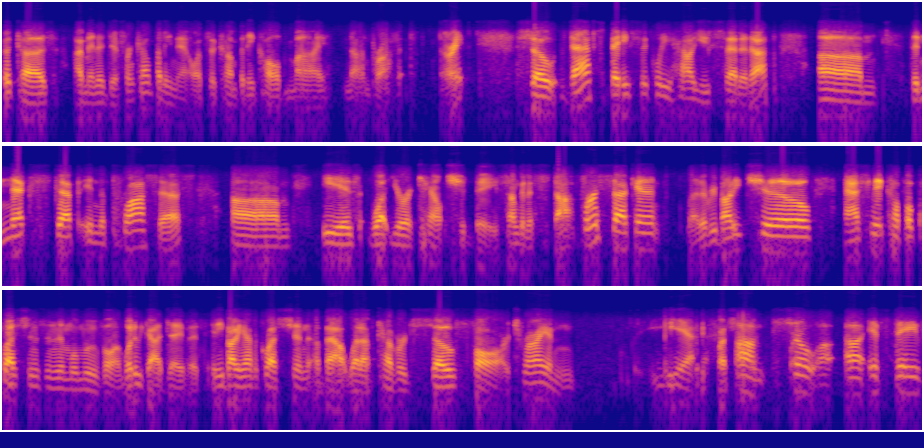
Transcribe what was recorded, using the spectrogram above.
because I'm in a different company now. It's a company called My Nonprofit. All right? So that's basically how you set it up. Um, the next step in the process um, is what your account should be. So I'm going to stop for a second, let everybody chill, ask me a couple questions, and then we'll move on. What do we got, David? Anybody have a question about what I've covered so far? Try and yeah. Um, so uh, uh, if they've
